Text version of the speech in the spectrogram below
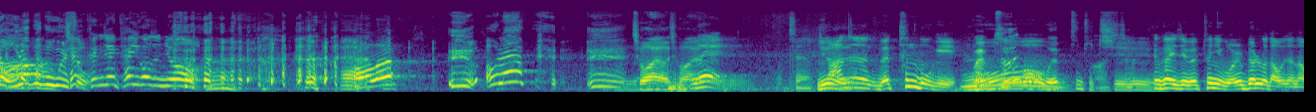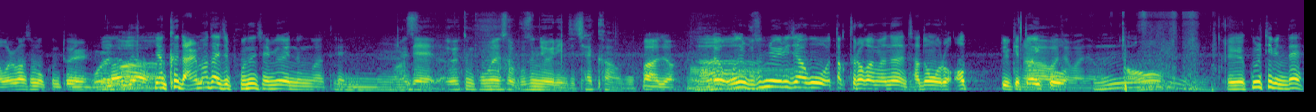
야 올라프 보고 있어. 굉장히 팬이거든요 좋아요 좋아요. 네. 나는 웹툰 보기. 웹툰? 오, 웹툰 좋지. 그러니까 이제 웹툰이 월별로 나오잖아. 월화수목금토일. 맞아. 그냥 그 날마다 이제 보는 재미가 있는 것 같아. 이제 웹툰 보면서 무슨 요일인지 체크하고. 맞아. 내가 오늘 무슨 요일이지 하고 딱 들어가면은 자동으로 업 이렇게 떠 있고. 아, 맞아 맞아. 이게 꿀팁인데.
